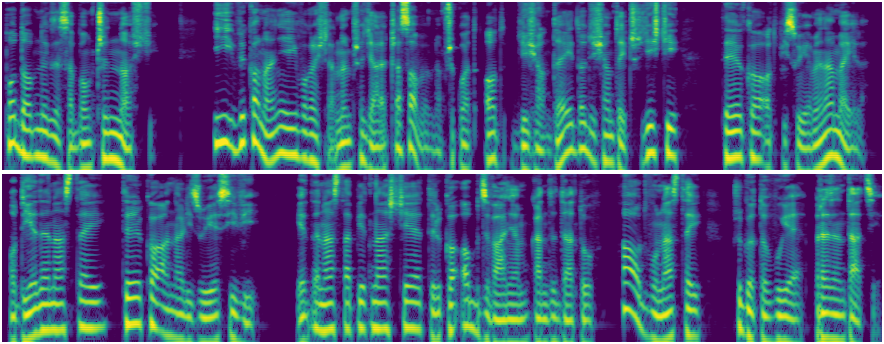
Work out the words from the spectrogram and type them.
podobnych ze sobą czynności i wykonanie ich w określonym przedziale czasowym, np. od 10 do 10.30 tylko odpisujemy na maile, od 11 tylko analizuję CV, 11.15 tylko obdzwaniam kandydatów a o 12 przygotowuję prezentację,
